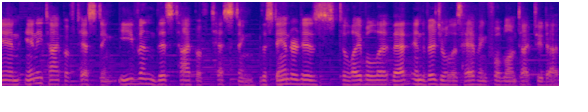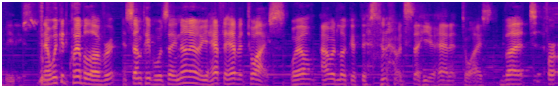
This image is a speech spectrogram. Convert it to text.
in any type of testing, even this type of testing, the standard is to label it, that individual as having full blown type 2 diabetes. Now, we could quibble over it, and some people would say, no, no, no, you have to have it twice. Well, I would look at this and I would say you had it twice. But for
